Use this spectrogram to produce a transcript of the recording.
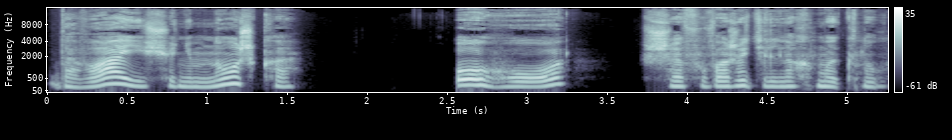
«давай, еще немножко». «Ого!» Шеф уважительно хмыкнул.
